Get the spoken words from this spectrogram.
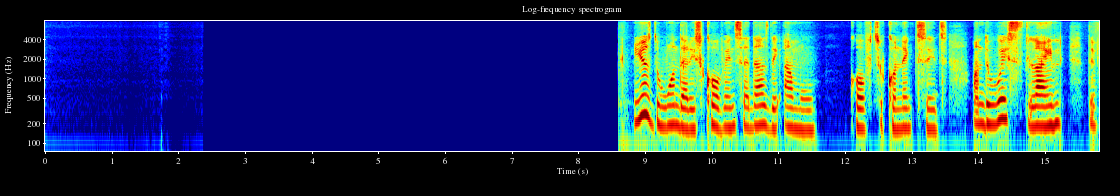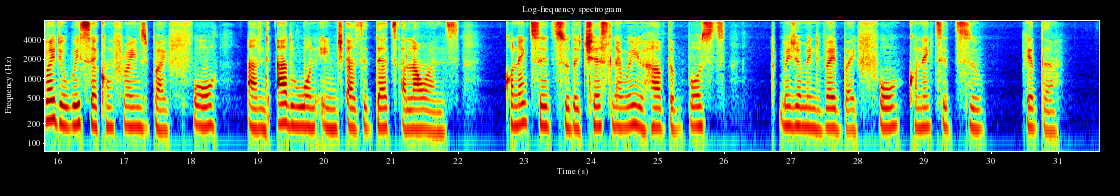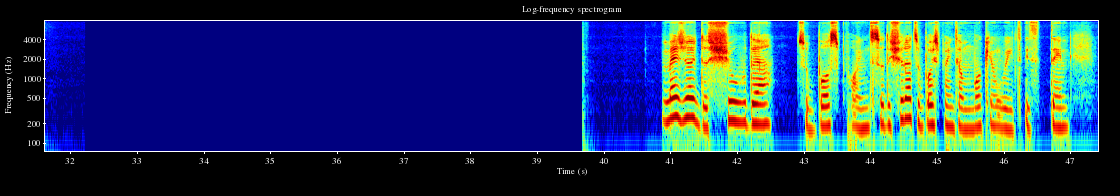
Use the one that is curved inside, that's the armhole curve to connect it on the waistline divide your waist circumference by 4 and add 1 inch as the depth allowance. Connect it to the chest line where you have the bust measurement divided by 4 connect it together. Measure the shoulder to bust point. So the shoulder to bust point i'm working with is 10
